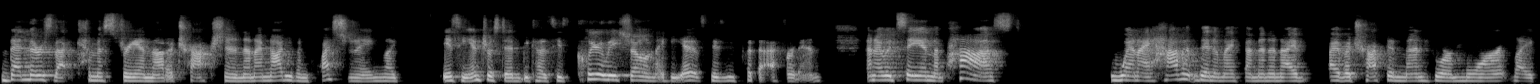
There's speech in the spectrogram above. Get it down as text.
then there's that chemistry and that attraction. And I'm not even questioning, like, is he interested? Because he's clearly shown that he is because he put the effort in. And I would say in the past, when I haven't been in my feminine, I've I've attracted men who are more like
